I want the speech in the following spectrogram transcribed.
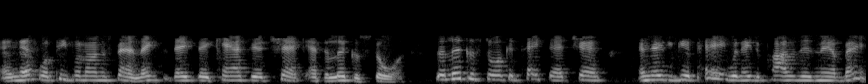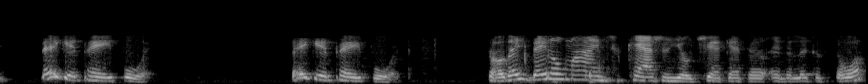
and that's what people don't understand. They they they cash their check at the liquor store. The liquor store could take that check and they can get paid when they deposit it in their bank. They get paid for it. They get paid for it. So they they don't mind cashing your check at the at the liquor store.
